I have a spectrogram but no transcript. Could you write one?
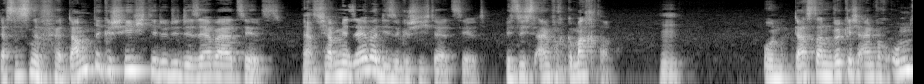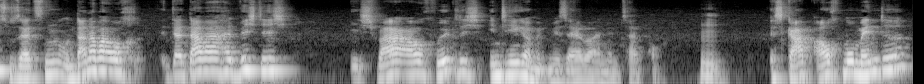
das ist eine verdammte Geschichte, die du dir selber erzählst. Ja. Also ich habe mir selber diese Geschichte erzählt, bis ich es einfach gemacht habe. Hm. Und das dann wirklich einfach umzusetzen und dann aber auch, da, da war halt wichtig, ich war auch wirklich integer mit mir selber in dem Zeitpunkt. Hm. Es gab auch Momente,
